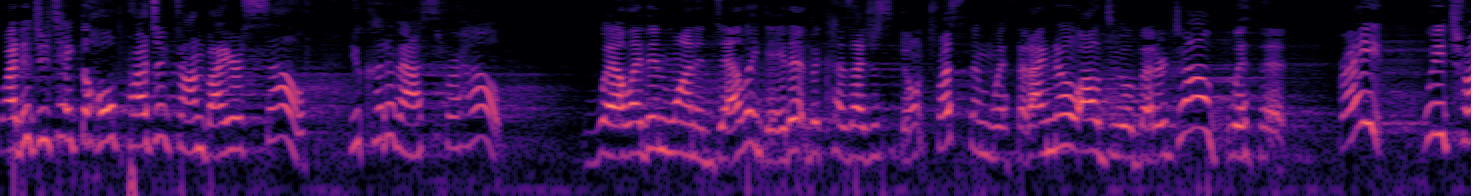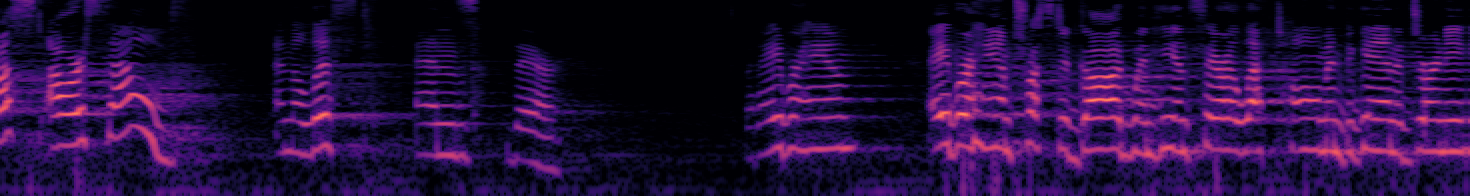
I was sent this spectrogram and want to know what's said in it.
Why did you take the whole project on by yourself? You could have asked for help. Well, I didn't want to delegate it because I just don't trust them with it. I know I'll do a better job with it, right? We trust ourselves. And the list ends there. But Abraham, Abraham trusted God when he and Sarah left home and began a journey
